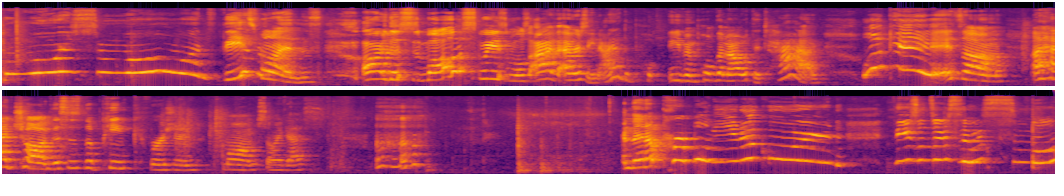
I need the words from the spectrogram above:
More small ones. These ones are the smallest Squeezamals I've ever seen. I had to pull, even pull them out with a tag. Look at it. It's um a hedgehog. This is the pink version, mom. So I guess. and then a purple unicorn. These ones are so small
